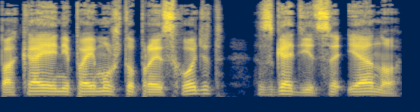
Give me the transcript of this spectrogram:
Пока я не пойму, что происходит, сгодится и оно.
